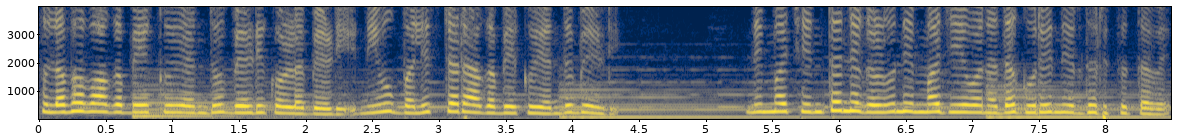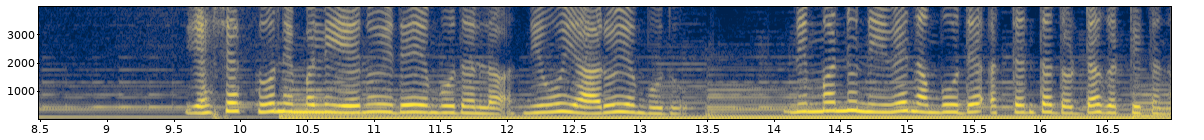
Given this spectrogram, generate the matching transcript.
ಸುಲಭವಾಗಬೇಕು ಎಂದು ಬೇಡಿಕೊಳ್ಳಬೇಡಿ. ನೀವು ಬಲಿಷ್ಠರಾಗಬೇಕು ಎಂದು ಬೇಡಿ. ನಿಮ್ಮ ಚಿಂತನೆಗಳು ನಿಮ್ಮ ಜೀವನದ ಗುರಿ ನಿರ್ಧರಿಸುತ್ತವೆ. ಯಶಸ್ಸು ನಿಮ್ಮಲ್ಲಿ ಏನು ಇದೆ ಎಂಬುದಲ್ಲ, ನೀವು ಯಾರು ಎಂಬುದು. ನಿಮ್ಮನ್ನು ನೀವೇ ನಂಬುವುದೇ ಅತ್ಯಂತ ದೊಡ್ಡ ಗಟ್ಟಿತನ.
